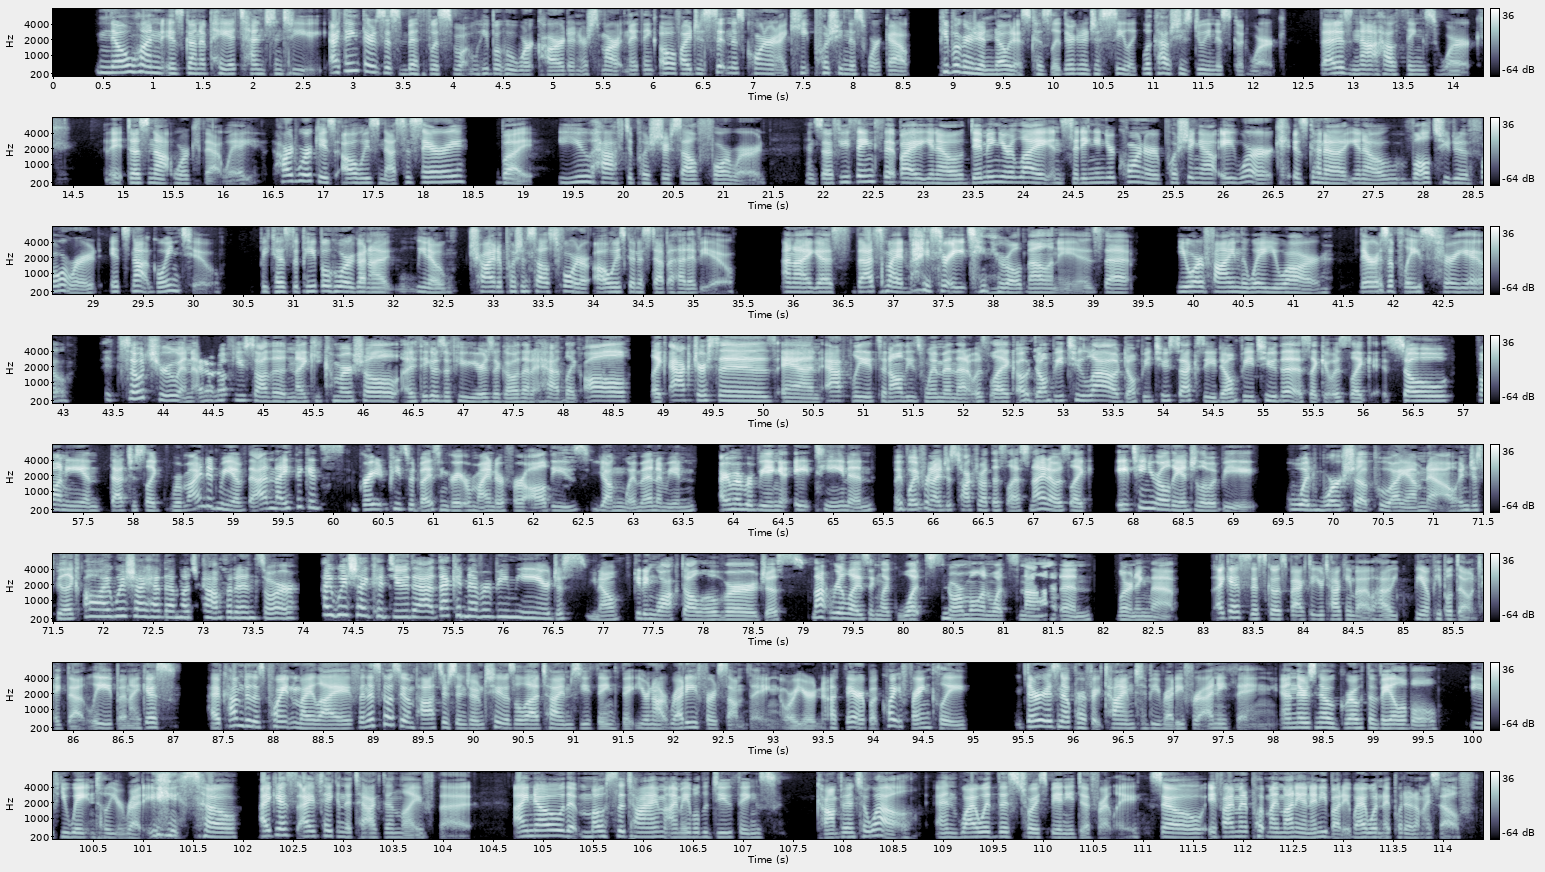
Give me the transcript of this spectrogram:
no one is going to pay attention to you. I think there's this myth with people who work hard and are smart, and they think, oh, if I just sit in this corner and I keep pushing this work out, people are going to notice because like, they're going to just see, like, look how she's doing this good work. That is not how things work. It does not work that way. Hard work is always necessary, but you have to push yourself forward. And so if you think that by, you know, dimming your light and sitting in your corner pushing out a work is going to, you know, vault you to the forward, it's not going to because the people who are going to, you know, try to push themselves forward are always going to step ahead of you. And I guess that's my advice for 18 year old Melanie is that you are fine the way you are. There is a place for you. It's so true. And I don't know if you saw the Nike commercial. I think it was a few years ago that it had like all like actresses and athletes and all these women that it was like, oh, don't be too loud, don't be too sexy, don't be too this. Like it was like so funny and that just like reminded me of that and i think it's great piece of advice and great reminder for all these young women i mean i remember being 18 and my boyfriend and i just talked about this last night i was like 18 year old Angela would be, would worship who I am now and just be like, oh, I wish I had that much confidence or I wish I could do that. That could never be me. Or just, you know, getting walked all over, just not realizing like what's normal and what's not and learning that. I guess this goes back to you're talking about how, you know, people don't take that leap. And I guess I've come to this point in my life, and this goes to imposter syndrome too, is a lot of times you think that you're not ready for something or you're not there. But quite frankly, there is no perfect time to be ready for anything. And there's no growth available if you wait until you're ready. so I guess I've taken the tact in life that I know that most of the time I'm able to do things competent to well. And why would this choice be any differently? So if I'm going to put my money on anybody, why wouldn't I put it on myself?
